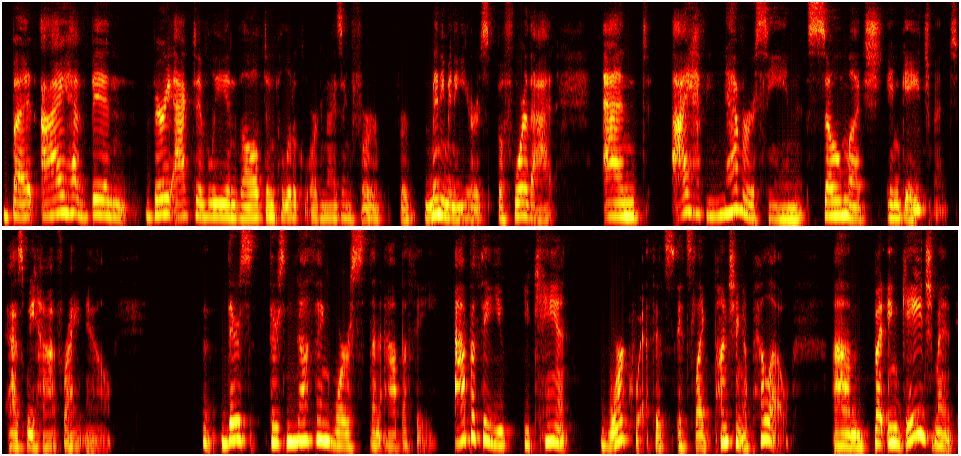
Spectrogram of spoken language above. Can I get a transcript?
but I have been very actively involved in political organizing for for many many years before that and I have never seen so much engagement as we have right now. There's there's nothing worse than apathy. Apathy you you can't work with. It's it's like punching a pillow. Um, but engagement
